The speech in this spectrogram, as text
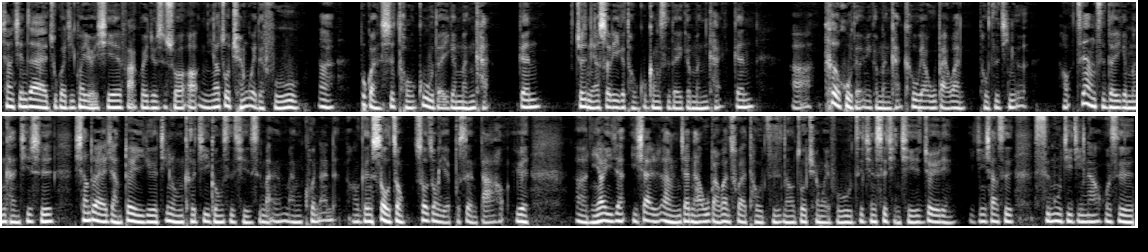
像现在主管机关有一些法规，就是说哦，你要做全委的服务，那不管是投顾的一个门槛，跟就是你要设立一个投顾公司的一个门槛，跟啊客户的一个门槛，客户要五百万投资金额。好，这样子的一个门槛，其实相对来讲，对一个金融科技公司其实是蛮蛮困难的。然后跟受众，受众也不是很大好，因为呃，你要一下一下让人家拿五百万出来投资，然后做全委服务这件事情，其实就有点已经像是私募基金啊，或是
